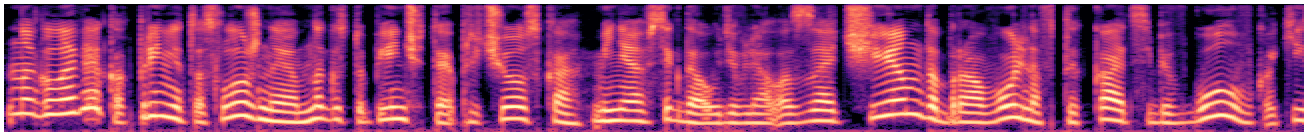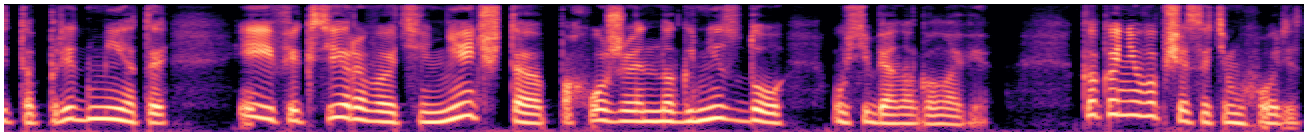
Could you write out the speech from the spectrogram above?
На голове, как принято, сложная многоступенчатая прическа. Меня всегда удивляло, зачем добровольно втыкать себе в голову какие-то предметы и фиксировать нечто, похожее на гнездо у себя на голове. Как они вообще с этим ходят?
